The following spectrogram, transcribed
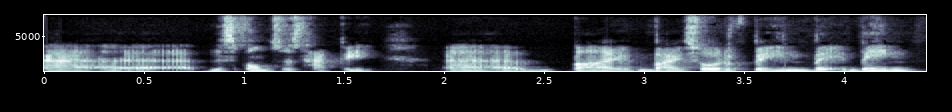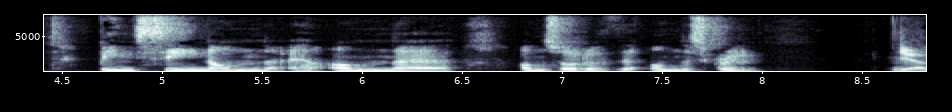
uh, the sponsors happy uh, by by sort of being being being seen on on the on sort of the, on the screen. Yeah,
